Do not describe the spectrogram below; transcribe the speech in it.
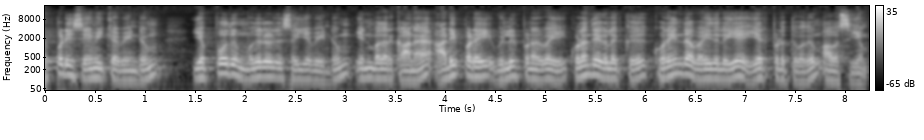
எப்படி சேமிக்க வேண்டும் எப்போது முதலீடு செய்ய வேண்டும் என்பதற்கான அடிப்படை விழிப்புணர்வை குழந்தைகளுக்கு குறைந்த வயதிலேயே ஏற்படுத்துவதும் அவசியம்.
